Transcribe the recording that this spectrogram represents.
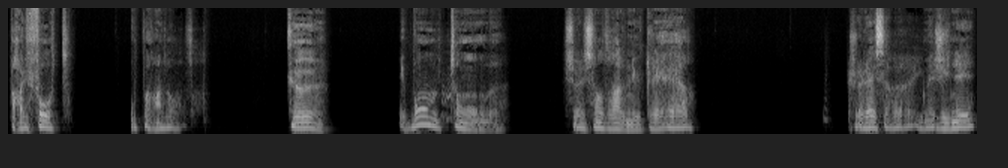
par une faute ou par un autre, que les bombes tombent sur les centrales nucléaires, je laisse imaginer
